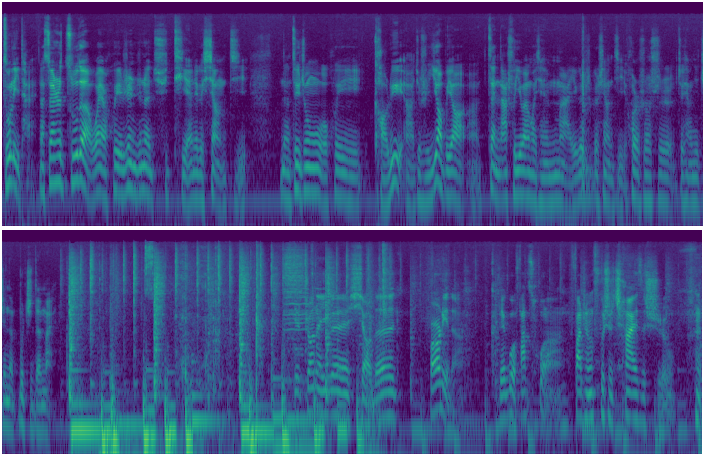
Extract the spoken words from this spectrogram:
租了一台。那虽然是租的，我也会认真的去体验这个相机。那最终我会考虑啊，就是要不要啊，再拿出一万块钱买一个这个相机，或者说是这相机真的不值得买。这装在一个小的包里的，可别给我发错了啊，发成富士 X S 十，哼，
